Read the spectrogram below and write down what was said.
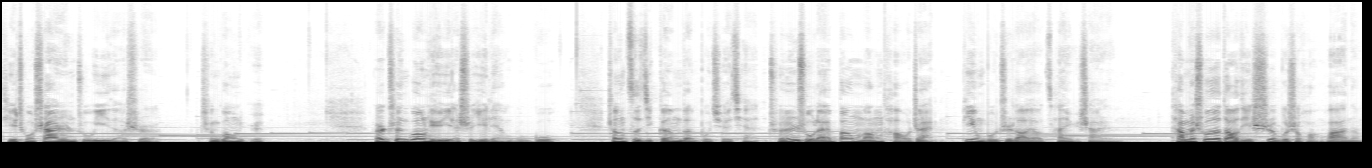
提出杀人主意的是陈光吕，而陈光吕也是一脸无辜，称自己根本不缺钱，纯属来帮忙讨债，并不知道要参与杀人。他们说的到底是不是谎话呢？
